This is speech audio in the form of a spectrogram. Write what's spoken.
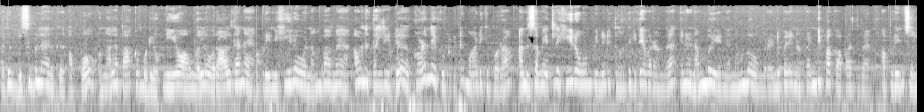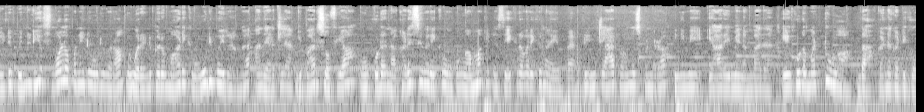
அது விசிபிளா இருக்கு. அப்போ உன்னால பார்க்க முடியும். நீயும் அவங்கள ஒரு ஆள் தானே? அப்படின்னு ஹீரோவை நம்பாம அவனை தள்ளிட்டு குழந்தைய கூப்பிட்டுக்கிட்டு மாடிக்கு போறா. அந்த சமயத்துல ஹீரோவும் பின்னாடி துரத்துக்கிட்டே வராங்க. என்ன நம்பு என்ன நம்பு? உங்க ரெண்டு பேரும் நான் கண்டிப்பா காப்பாத்துவேன். அப்படின்னு சொல்லிட்டு பின்னாடியே ஃபாலோ பண்ணிட்டு ஓடி வரான். இவங்க ரெண்டு பேரும் மாடிக்கு ஓடி போயிடுறாங்க. அந்த இடத்துல இங்க பாரு சோஃபியா உன் கூட நான் கடைசி வரைக்கும் உங்க அம்மா கிட்ட சேர்க்கிற வரைக்கும் நான் இருப்பேன் அப்படின்னு கிளார் ப்ராமிஸ் பண்றா. இனிமே யாரையுமே நம்பாத என் கூட மட்டும் வா. இந்தா கண்ணை கட்டிக்கோ.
